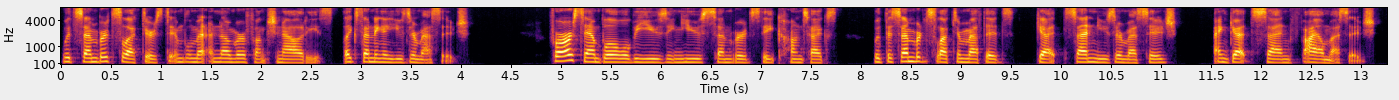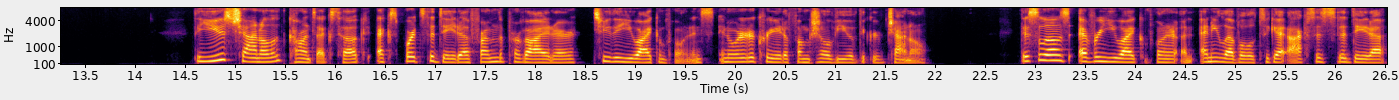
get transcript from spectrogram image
with Sendbird selectors to implement a number of functionalities, like sending a user message. For our sample, we'll be using use Sendbird state context with the Sendbird selector methods get send user message and get send file message. The use channel context hook exports the data from the provider to the UI components in order to create a functional view of the group channel. This allows every UI component on any level to get access to the data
